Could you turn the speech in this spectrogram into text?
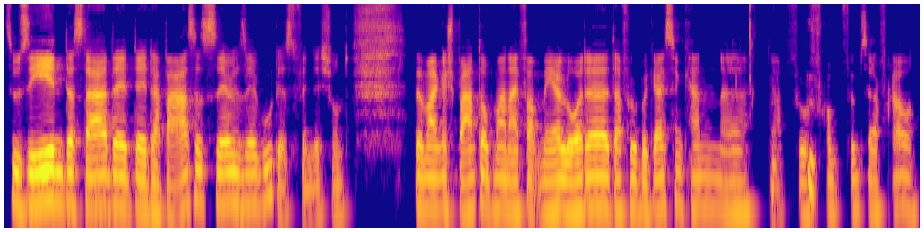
zu sehen, dass da der, der, der Basis sehr, sehr gut ist, finde ich. Und bin mal gespannt, ob man einfach mehr Leute dafür begeistern kann, äh, ja, für 15er Frauen.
